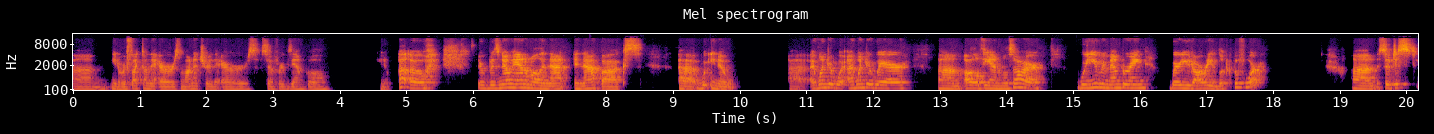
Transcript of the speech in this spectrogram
um, you know reflect on the errors, monitor the errors. So, for example, you know, uh oh, there was no animal in that in that box. Uh, you know, uh, I wonder what I wonder where um, all of the animals are. Were you remembering where you'd already looked before? Um, so just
